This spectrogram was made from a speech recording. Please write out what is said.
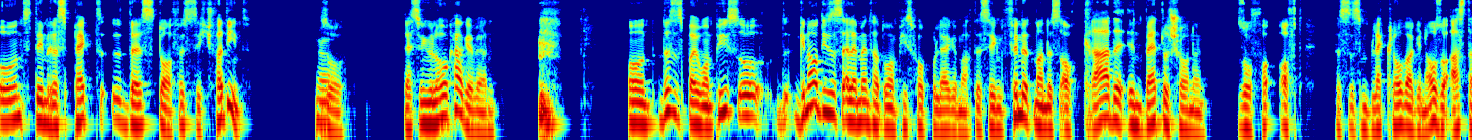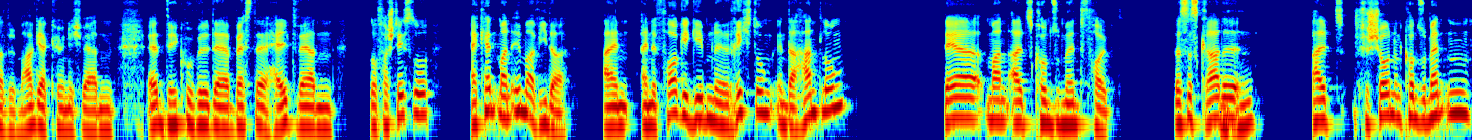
und den Respekt des Dorfes sich verdient. Ja. So. Deswegen will er Hokage werden. Und das ist bei One Piece so, genau dieses Element hat One Piece populär gemacht. Deswegen findet man das auch gerade in Battle Shonen so oft. Das ist in Black Clover genauso. Asta will Magierkönig werden, äh, Deku will der beste Held werden. So, verstehst du? Erkennt man immer wieder ein, eine vorgegebene Richtung in der Handlung, der man als Konsument folgt. Das ist gerade mhm. Halt für schon Konsumenten,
